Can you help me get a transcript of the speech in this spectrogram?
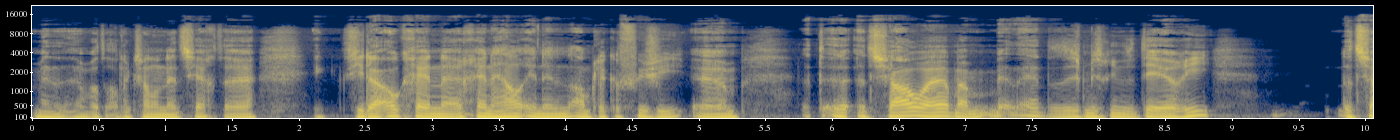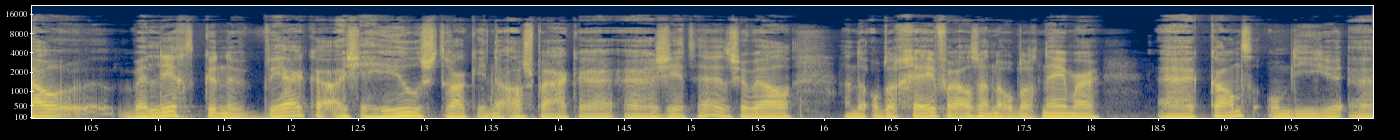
met wat Alexander net zegt. ik zie daar ook geen, geen hel in in een ambtelijke fusie. Ehm, het, het zou, hè, maar dat is misschien de theorie het zou wellicht kunnen werken als je heel strak in de afspraken uh, zit. Hè? Zowel aan de opdrachtgever als aan de opdrachtnemer uh, kant om die uh,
